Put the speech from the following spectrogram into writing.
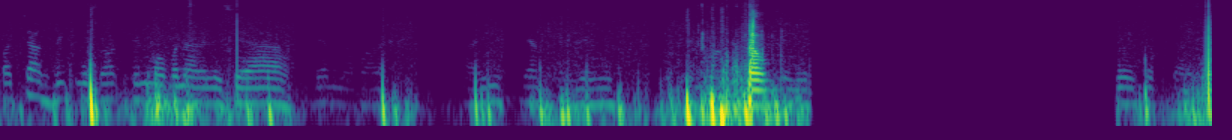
પચાસ જેટલી શોર્ટ ફિલ્મો બનાવેલી છે આ ડેમના પાસે આ ઈ ડેમ છે જે હું ફિલ્મમાં બનાવું છું. જોઈ શકતા છો.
